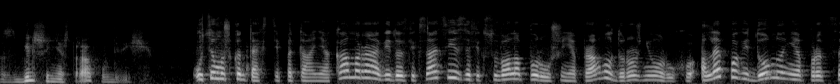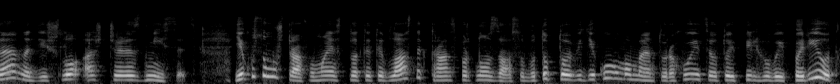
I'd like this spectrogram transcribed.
збільшення штрафу вдвічі. У цьому ж контексті питання камера відеофіксації зафіксувала порушення правил дорожнього руху, але повідомлення про це надійшло аж через місяць. Яку суму штрафу має сплатити власник транспортного засобу? Тобто від якого моменту рахується той пільговий період,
